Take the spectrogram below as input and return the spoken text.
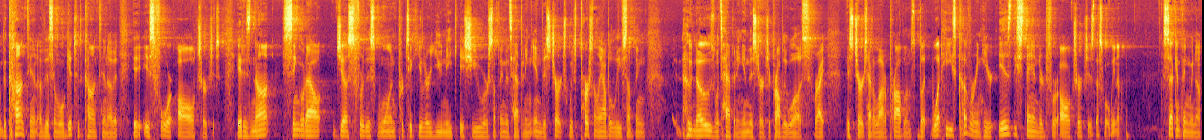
the content of this, and we'll get to the content of it, it is for all churches. It is not singled out just for this one particular unique issue or something that's happening in this church, which personally I believe something, who knows what's happening in this church? It probably was, right? this church had a lot of problems. But what he's covering here is the standard for all churches. That's what we know. Second thing we know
